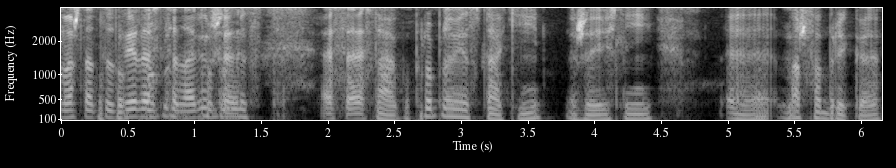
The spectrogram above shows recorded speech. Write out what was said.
Można tu pro- wiele problem- scenariuszy Problem jest, SF. tak, bo problem jest taki, że jeśli e, masz fabrykę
